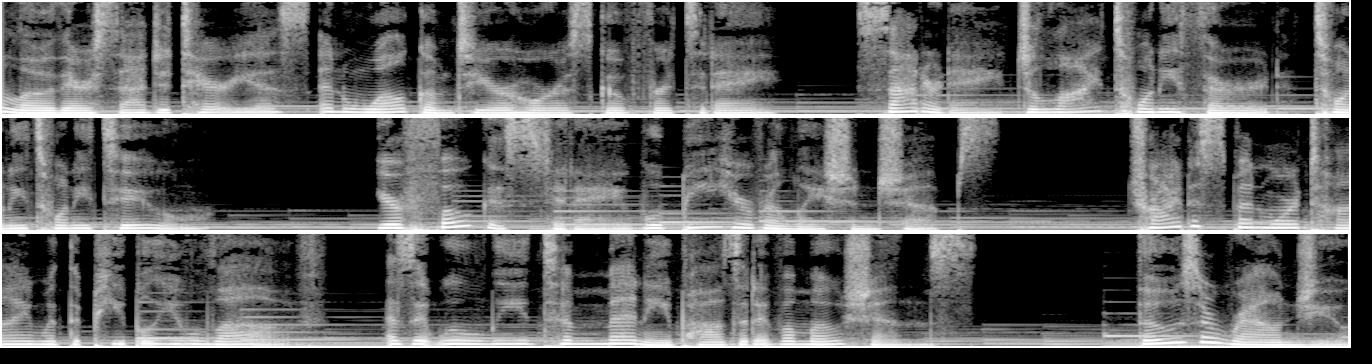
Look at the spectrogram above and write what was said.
Hello there, Sagittarius, and welcome to your horoscope for today, Saturday, July 23rd, 2022. Your focus today will be your relationships. Try to spend more time with the people you love, as it will lead to many positive emotions. Those around you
